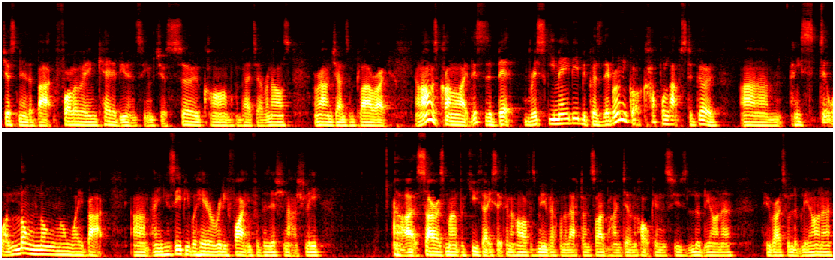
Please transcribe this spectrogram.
just near the back, following. Caleb Ewan seems just so calm compared to everyone else around Jensen Plowright. And I was kind of like, this is a bit risky maybe because they've only got a couple laps to go. Um, and he's still a long, long, long way back. Um, and you can see people here are really fighting for position actually. Uh, Cyrus Monk for Q36 and a half is moving up on the left hand side behind Dylan Hopkins, who's Ljubljana, who rides for Ljubljana.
